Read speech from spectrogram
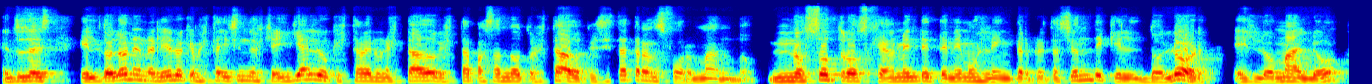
Entonces, el dolor en realidad lo que me está diciendo es que hay algo que estaba en un estado que está pasando a otro estado, que se está transformando. Nosotros generalmente tenemos la interpretación de que el dolor es lo malo,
